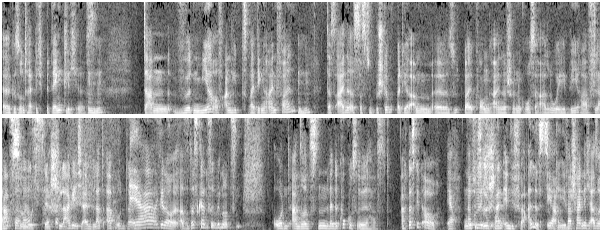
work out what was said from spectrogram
äh, gesundheitlich bedenklich ist, dann würden mir auf Anhieb zwei Dinge einfallen. Das eine ist, dass du bestimmt bei dir am äh, Südbalkon eine schöne große Aloe Vera Pflanze Absolut. hast. Der schlage ich ein Blatt ab und dann. Ja, genau. Also das kannst du benutzen. Und ansonsten, wenn du Kokosöl hast. Ach, das geht auch. Ja, Kokosöl natürlich- scheint irgendwie für alles zu Ja, gehen. wahrscheinlich, also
